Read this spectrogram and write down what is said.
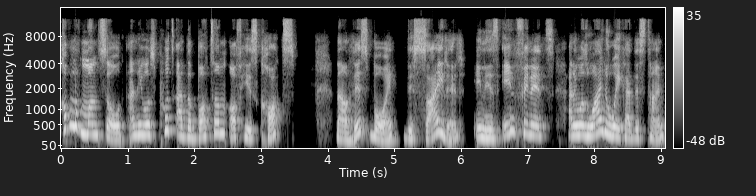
a couple of months old, and he was put at the bottom of his cot now, this boy decided in his infinite, and he was wide awake at this time.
